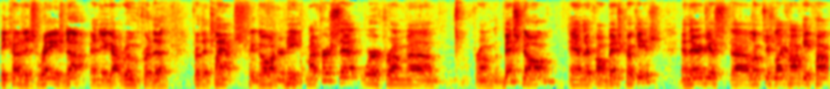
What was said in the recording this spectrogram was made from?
because it's raised up and you got room for the for the clamps to go underneath. My first set were from uh, from Bench Dog and they're called bench cookies and they're just uh, look just like hockey puck.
